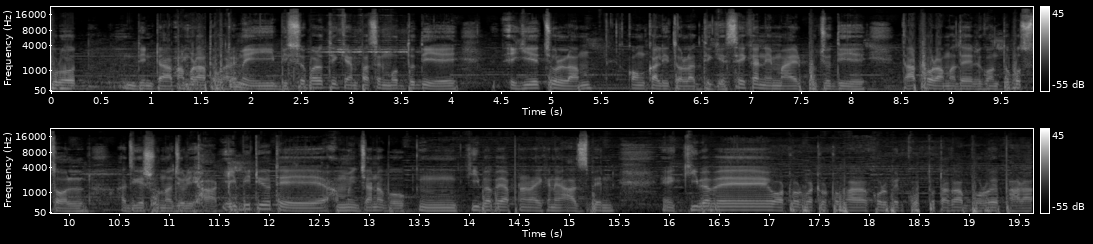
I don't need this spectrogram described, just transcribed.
পুরো দিনটা আমরা প্রথমেই বিশ্বভারতী ক্যাম্পাসের মধ্য দিয়ে এগিয়ে চললাম কঙ্কালীতলার দিকে। সেখানে মায়ের পুজো দিয়ে তারপর আমাদের গন্তব্যস্থল আজকে সোনাঝুরি হাট। এই ভিডিওতে আমি জানাব কীভাবে আপনারা এখানে আসবেন কীভাবে অটোর বা টোটো ভাড়া করবেন কত টাকা পড়বে ভাড়া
